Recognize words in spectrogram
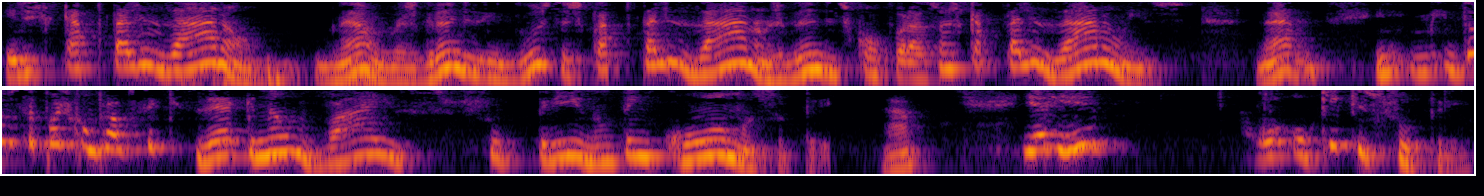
eles capitalizaram, né? As grandes indústrias capitalizaram, as grandes corporações capitalizaram isso, né? Então você pode comprar o que você quiser, que não vai suprir, não tem como suprir, né? E aí, o, o que que supre?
